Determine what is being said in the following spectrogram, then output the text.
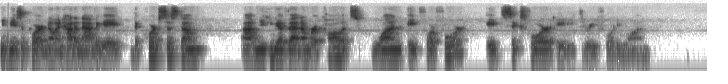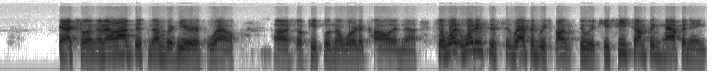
you need support knowing how to navigate the court system, um, you can give that number a call. It's 1 844 864 8341. Excellent. And I'll add this number here as well. Uh, so people know where to call. And uh, so, what what does this rapid response do? If you see something happening,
